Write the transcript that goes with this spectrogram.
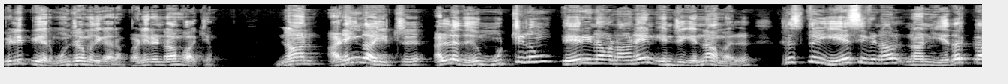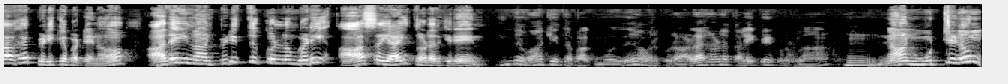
பிலிப்பியர் மூன்றாம் அதிகாரம் பன்னிரெண்டாம் வாக்கியம். நான் அடைந்தாயிற்று அல்லது முற்றிலும் தேறினவனானேன் என்று எண்ணாமல் கிறிஸ்து இயேசுவினால் நான் எதற்காக பிடிக்கப்பட்டேனோ அதை நான் பிடித்து கொள்ளும்படி ஆசையாய் தொடர்கிறேன். இந்த வாக்கியத்தை பார்க்கும்போது அவருக்கு ஒரு அழகான தலைப்பே கொடுக்கலாம். நான் முற்றிலும்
